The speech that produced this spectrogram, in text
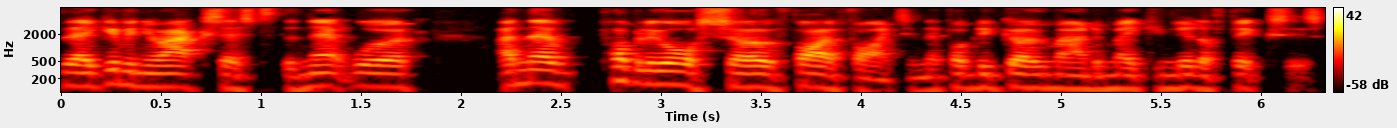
they're giving you access to the network and they're probably also firefighting. They're probably going around and making little fixes.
